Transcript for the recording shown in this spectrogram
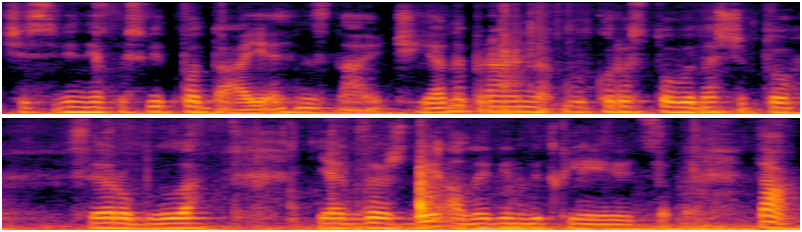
щось він якось відпадає. Не знаю, чи я неправильно використовую, начебто все робила, як завжди, але він відклеюється. Так,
